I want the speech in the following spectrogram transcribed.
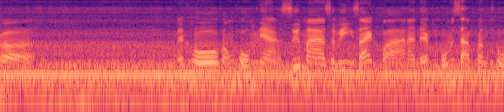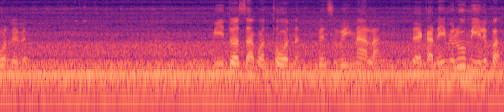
ก็แมคโครของผมเนี่ย ซื้อมาสวิงซ้ายขวานะ แต่ผมสับคอนโทรลเลยแหละ มีตัวสับคอนโทรลนะ เป็นสวิงหน้าหลัง แต่คันนี้ไม่รู้มีหรือเปล่า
